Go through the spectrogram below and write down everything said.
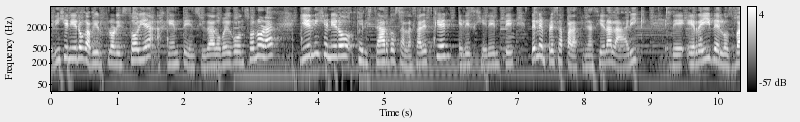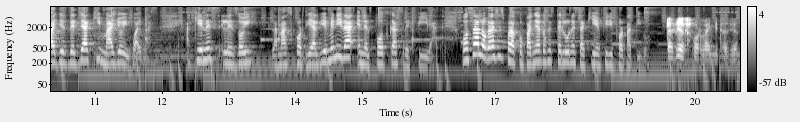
el ingeniero Gabriel Flores Soria, agente en Ciudad Obregón, Sonora, y el ingeniero Felizardo Salazar Esquer, él es gerente de la empresa parafinanciera La ARIC de RI de los Valles del Yaqui, Mayo y Guaymas quienes les doy la más cordial bienvenida en el podcast de FIRA. Gonzalo, gracias por acompañarnos este lunes aquí en FIRA Informativo. Gracias por la invitación.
